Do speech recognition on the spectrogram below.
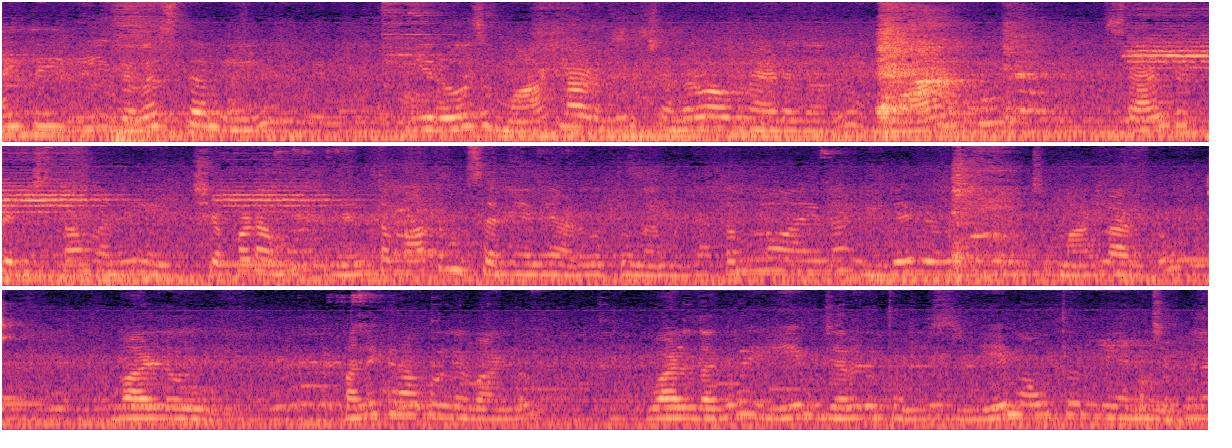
అయితే ఈ వ్యవస్థని ఈరోజు మాట్లాడుతూ చంద్రబాబు నాయుడు గారు. వాళ్ళకు శాలరీ పెంచుతామని చెప్పడం ఎంత మాత్రం సరి అని అడుగుతున్నాను. గతంలో ఆయన ఇదే వ్యవస్థ గురించి మాట్లాడుతూ వాళ్ళు పనికి రాకుండా వాళ్ళు వాళ్ళ దగ్గర ఏం జరుగుతుంది ఏమవుతుంది అని చెప్పిన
